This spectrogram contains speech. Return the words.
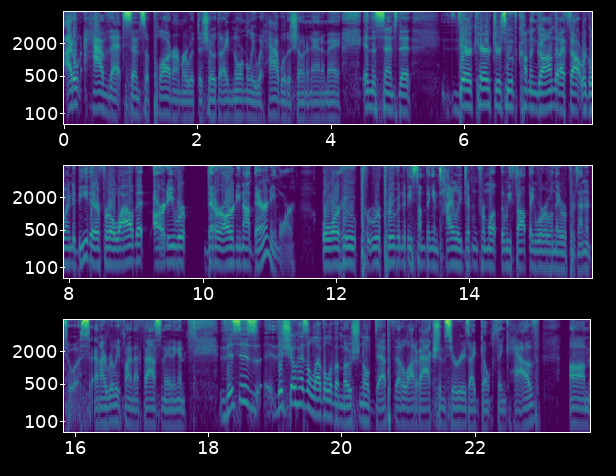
i don't have that sense of plot armor with the show that i normally would have with a shonen anime in the sense that there are characters who have come and gone that i thought were going to be there for a while that already were that are already not there anymore or who pr- were proven to be something entirely different from what we thought they were when they were presented to us and i really find that fascinating and this is this show has a level of emotional depth that a lot of action series i don't think have um,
